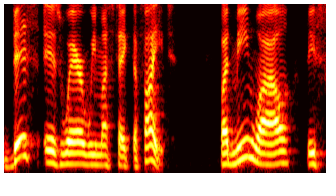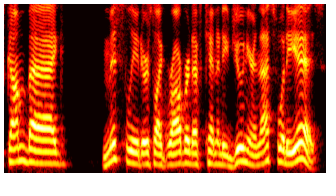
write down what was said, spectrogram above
this is where we must take the fight. But meanwhile, these scumbag misleaders like Robert F. Kennedy Jr., and that's what he is.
